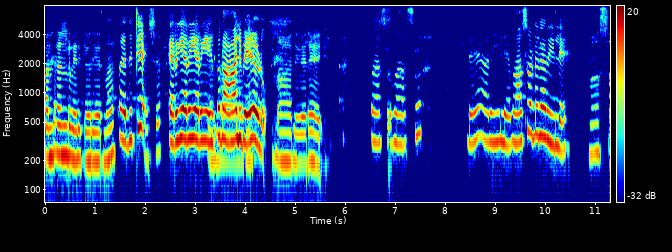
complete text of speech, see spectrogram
പന്ത്രണ്ട് പേര് കയറിയായിരുന്നു എന്നിട്ട് ഇറങ്ങി ഇറങ്ങി ഇറങ്ങി. ഇപ്പൊ നാല് പേരേ ഉള്ളൂ നാല് പേരെ ആയി. വാസു വാസു. അറിയില്ലേ? വാസു ഉണ്ടെന്ന് അറിയില്ലേ? വാസു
